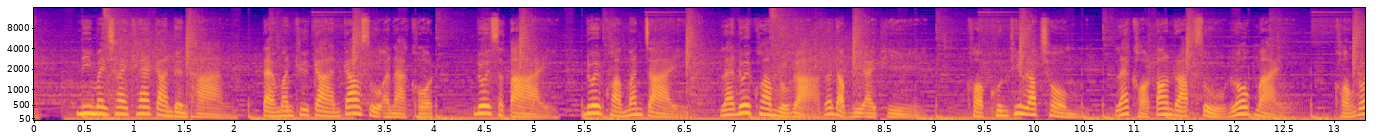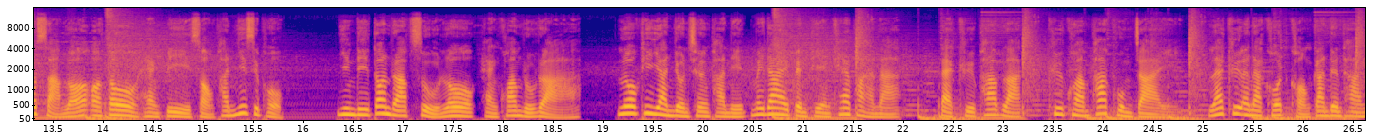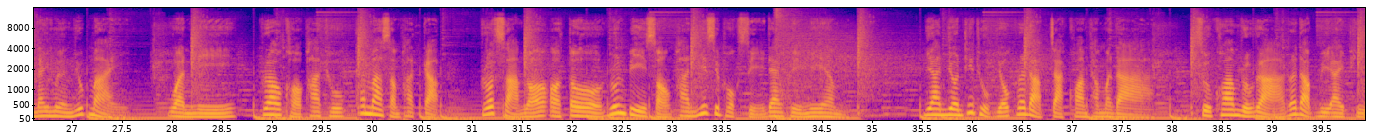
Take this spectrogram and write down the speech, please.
นี่ไม่ใช่แค่การเดินทาง แต่มันคือการก้าวสู่อนาคต ด้วยสไตล์ ด้วยความมั่นใจ และด้วยความหรูหราระดับ VIP ขอบคุณที่รับชม และขอต้อนรับสู่โลกใหม่ ของรถ3ล้อออโต้แห่งปี 2026 ยินดีต้อนรับสู่โลกแห่งความหรูหรา โลกที่ยานยนต์เชิงพาณิชย์ไม่ได้เป็นเพียงแค่พาหนะ แต่คือภาพลักษณ์ คือความภาคภูมิใจ และคืออนาคตของการเดินทางในเมืองยุคใหม่ วันนี้ เราขอพาทุกท่านมาสัมผัสกับรถ 3 ล้อออโต้รุ่นปี 2026 สีแดงพรีเมียม ยานยนต์ที่ถูกยกระดับจากความธรรมดา สู่ความหรูหราระดับ VIP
